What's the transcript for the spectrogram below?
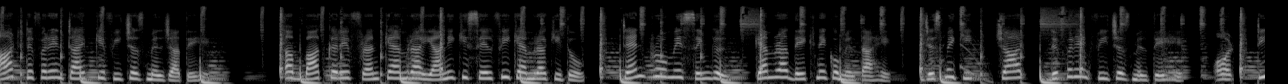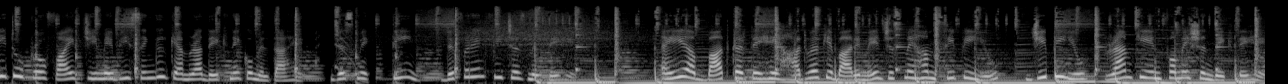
आठ डिफरेंट टाइप के फीचर्स मिल जाते हैं। अब बात करें फ्रंट कैमरा यानी कि सेल्फी कैमरा की तो। 10 प्रो में सिंगल कैमरा देखने को मिलता है जिसमें कि चार डिफरेंट फीचर्स मिलते हैं और T2 Pro 5G में भी सिंगल कैमरा देखने को मिलता है जिसमें तीन डिफरेंट फीचर्स मिलते हैं। आइए अब बात करते हैं हार्डवेयर के बारे में जिसमें हम CPU, GPU, रैम की इंफॉर्मेशन देखते हैं।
